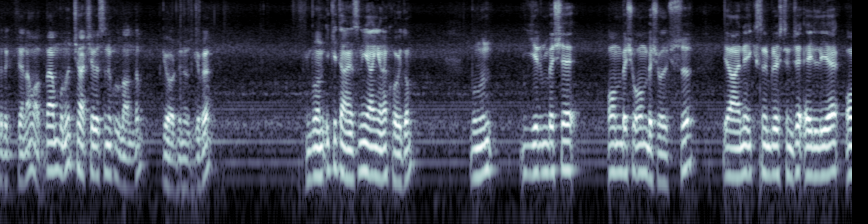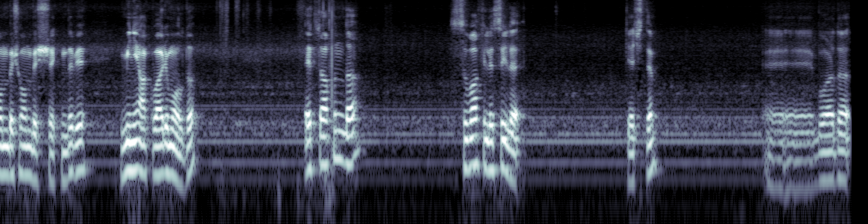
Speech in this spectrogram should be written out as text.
kırık falan ama ben bunun çerçevesini kullandım gördüğünüz gibi. Bunun iki tanesini yan yana koydum. Bunun 25'e 15'e 15 ölçüsü. Yani ikisini birleştirince 50'ye 15-15 şeklinde bir mini akvaryum oldu. Etrafında sıva filesiyle geçtim. Ee, bu arada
